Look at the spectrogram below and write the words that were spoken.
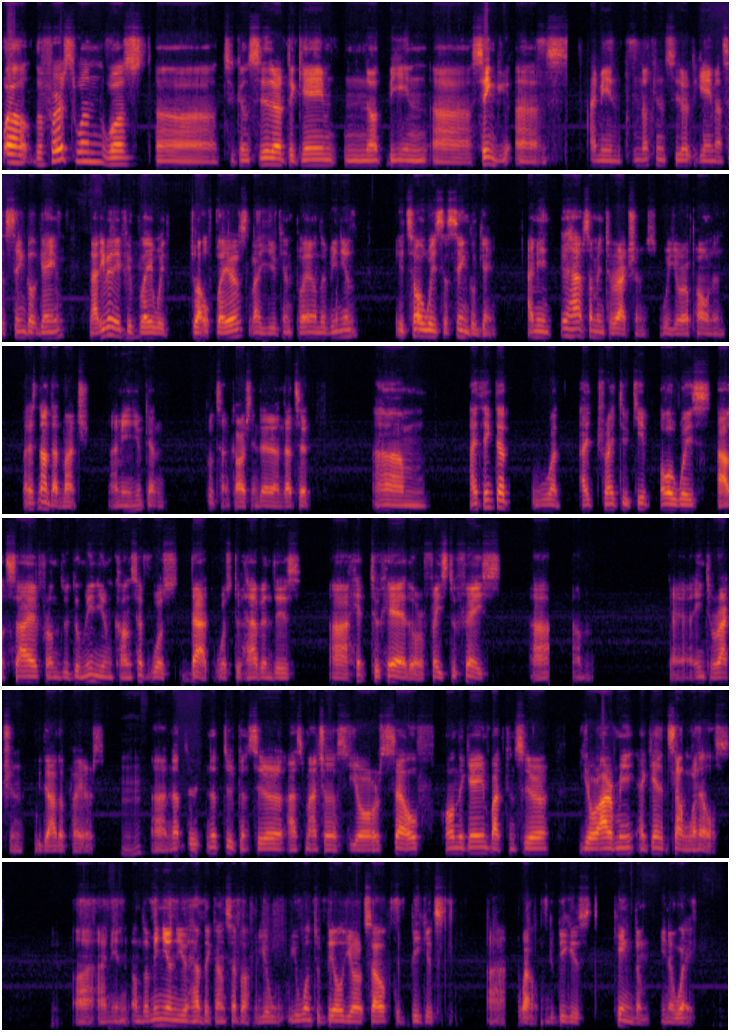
Well, the first one was uh, to consider the game not being uh, sing uh, I mean, not consider the game as a single game. Not even if you mm-hmm. play with 12 players, like you can play on Dominion, it's always a single game. I mean, you have some interactions with your opponent, but it's not that much. I mean, you mm-hmm. can put some cards in there and that's it. Um, I think that what I tried to keep always outside from the Dominion concept was that was to having this head to head or face to face interaction with the other players. Mm-hmm. Uh, not to not to consider as much as yourself on the game, but consider your army against someone else. Uh, I mean, on Dominion, you have the concept of you you want to build yourself the biggest, uh, well, the biggest kingdom in a way.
